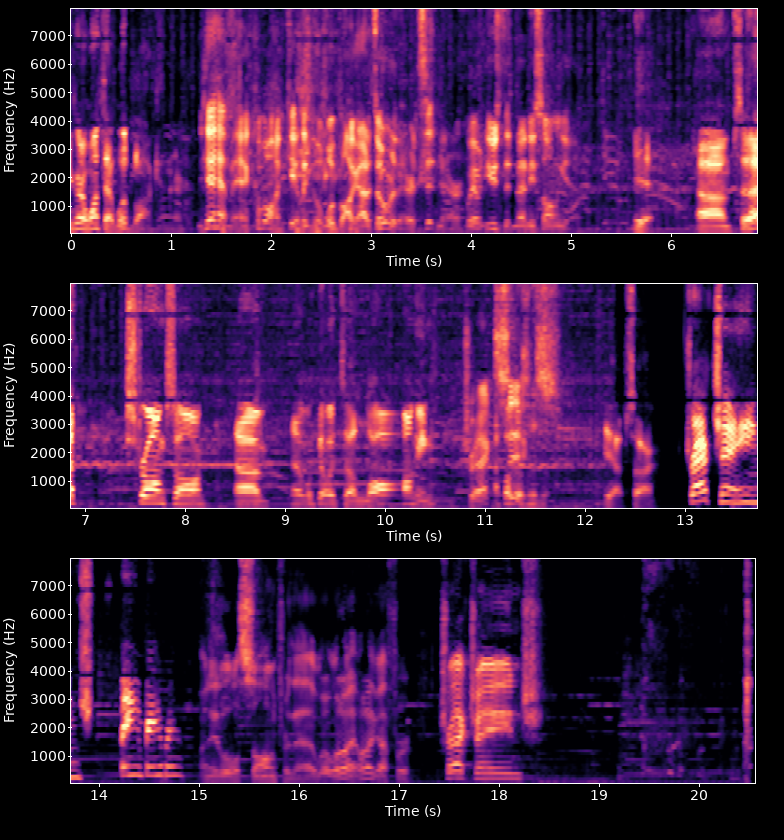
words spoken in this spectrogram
You're gonna want that wood block in there. Yeah, man, come on, you can't leave the wood block out. It's over there. It's sitting there. We haven't used it in any song yet. Yeah. Um, so that strong song. Um, we'll go into longing. Track I this six. was- Yeah, sorry. Track change. Bam, bam, bam. I need a little song for that. What, what, do I, what do I got for track change?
